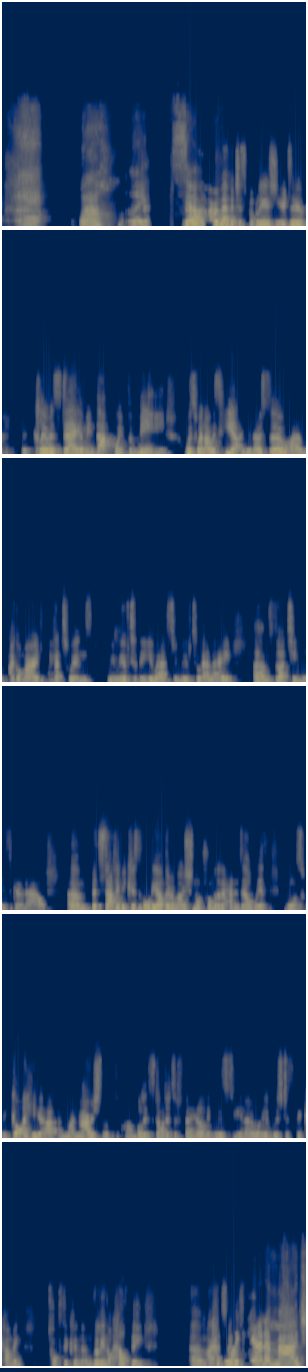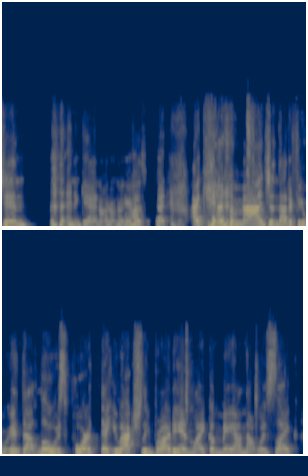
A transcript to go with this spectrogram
wow, like so yeah, I remember just probably as you do, clear as day. I mean, that point for me was when I was here, you know. So um, I got married, I had twins, we moved to the US, we moved to LA um, 13 years ago now. Um, but sadly, because of all the other emotional trauma that I hadn't dealt with, once we got here and my marriage started to crumble, it started to fail. It was, you know, it was just becoming toxic and, and really not healthy. Um, I had to. Well, I can't imagine and again, I don't know your husband, but I can't imagine that if you were at that lowest port, that you actually brought in like a man that was like,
